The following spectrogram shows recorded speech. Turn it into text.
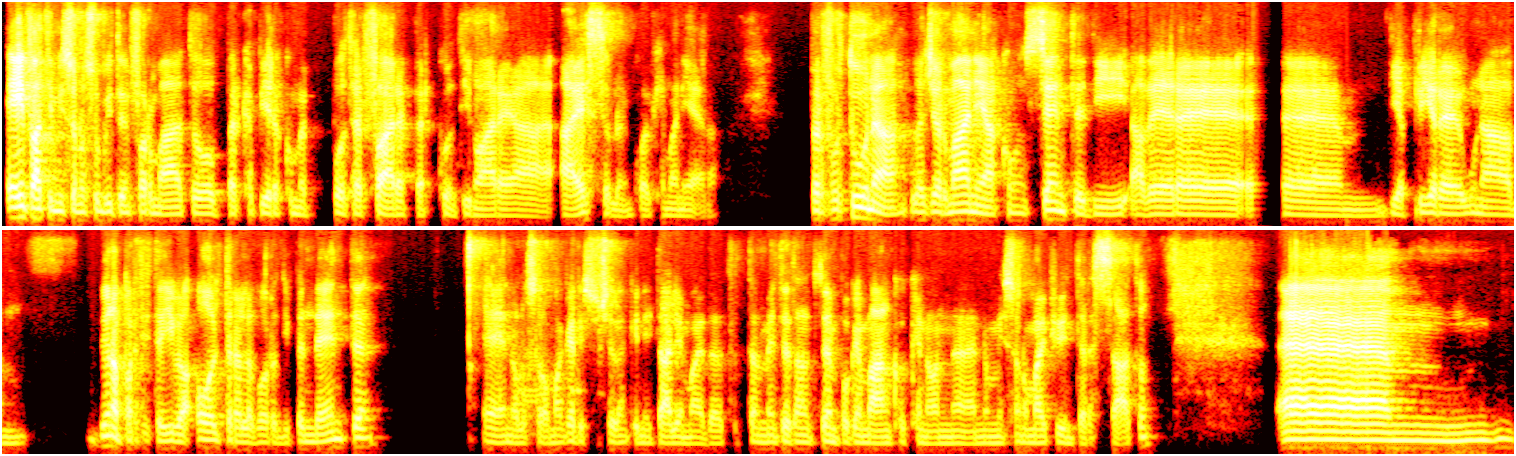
E infatti mi sono subito informato per capire come poter fare per continuare a, a esserlo in qualche maniera. Per fortuna la Germania consente di, avere, ehm, di aprire una, una partita IVA oltre al lavoro dipendente, eh, non lo so, magari succede anche in Italia, ma è da talmente tanto tempo che manco che non, non mi sono mai più interessato. Ehm,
